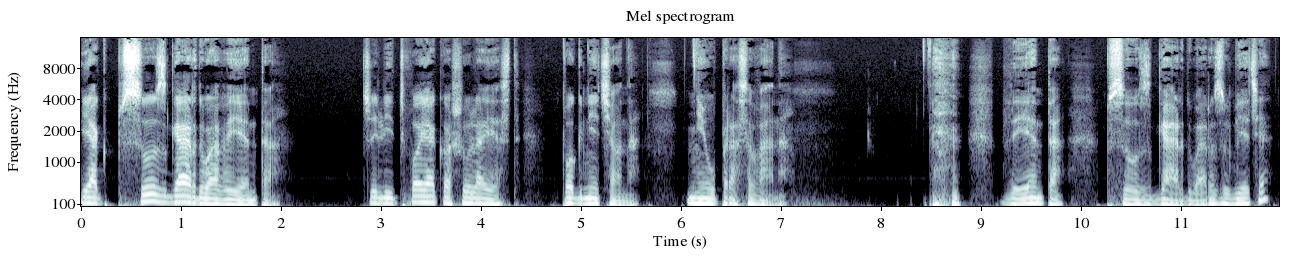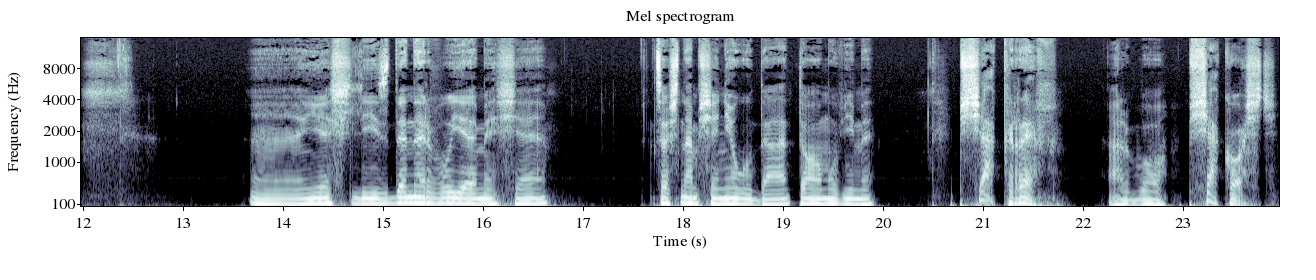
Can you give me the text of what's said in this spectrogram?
jak psu z gardła wyjęta. Czyli twoja koszula jest pognieciona, nieuprasowana. Wyjęta psu z gardła, rozumiecie? E, jeśli zdenerwujemy się, coś nam się nie uda, to mówimy psia krew albo psia kość.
